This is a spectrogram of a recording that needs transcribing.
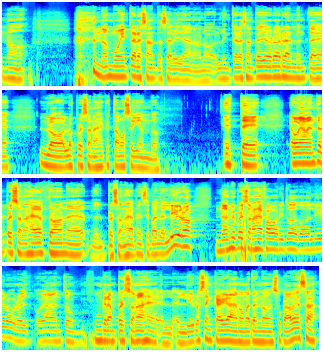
no no es muy interesante ese villano lo, lo interesante yo creo realmente es lo- los personajes que estamos siguiendo este, obviamente el personaje de Thrawn es el personaje principal del libro. No es mi personaje favorito de todo el libro, pero obviamente un, un gran personaje. El, libro se encarga de no meternos en su cabeza.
